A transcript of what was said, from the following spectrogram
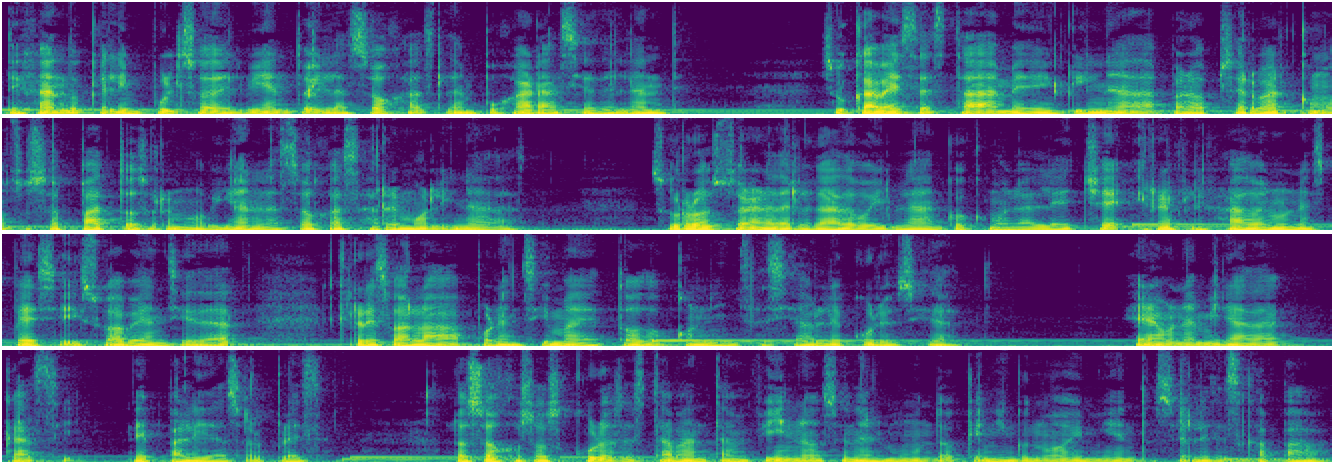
dejando que el impulso del viento y las hojas la empujara hacia adelante. Su cabeza estaba medio inclinada para observar cómo sus zapatos removían las hojas arremolinadas. Su rostro era delgado y blanco como la leche y reflejado en una especie y suave ansiedad que resbalaba por encima de todo con insaciable curiosidad. Era una mirada casi de pálida sorpresa. Los ojos oscuros estaban tan finos en el mundo que ningún movimiento se les escapaba.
